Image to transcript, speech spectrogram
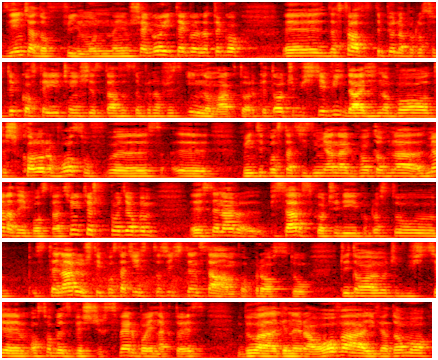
zdjęcia do filmu najnowszego i tego, dlatego została zastąpiona po prostu tylko w tej części została zastąpiona przez inną aktorkę. To oczywiście widać, no bo też kolor włosów między postaci zmiana gwałtowna, zmiana tej postaci, chociaż powiedziałbym e, scenar pisarsko, czyli po prostu scenariusz tej postaci jest dosyć ten sam po prostu. Czyli to mamy oczywiście osobę z wyższych sfer, bo jednak to jest była generałowa i wiadomo,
